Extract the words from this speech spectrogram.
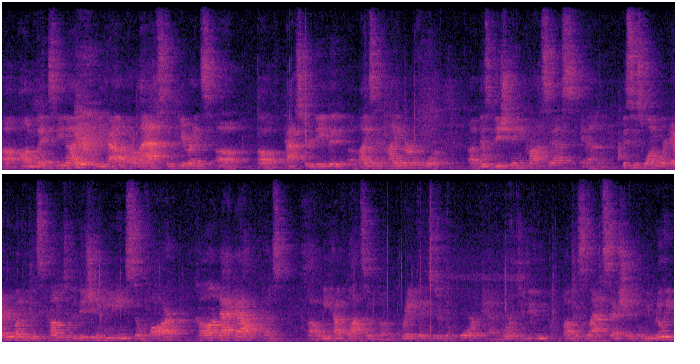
Uh, on Wednesday night, we have our last appearance uh, of Pastor David Meisenheimer for uh, this visioning process. And this is one where everyone who has come to the visioning meetings so far, come on back out, because uh, we have lots of uh, great things to report and work to do on this last session. But we really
